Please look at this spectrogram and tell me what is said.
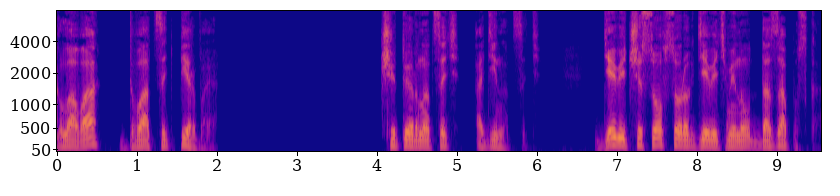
Глава двадцать первая. Четырнадцать одиннадцать. Девять часов сорок девять минут до запуска.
